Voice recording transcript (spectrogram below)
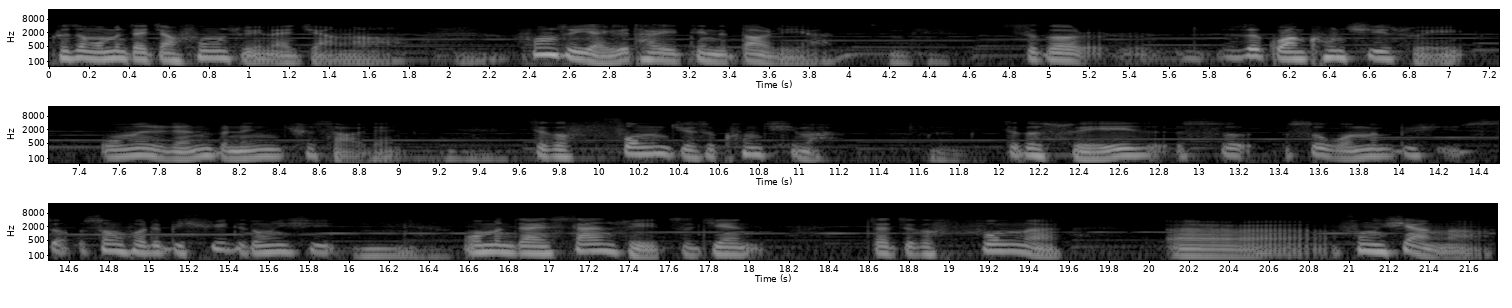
可是我们在讲风水来讲啊，风水也有它一定的道理啊。这个日光、空气、水，我们人不能缺少的。这个风就是空气嘛，这个水是是我们必须生生活的必须的东西。我们在山水之间，在这个风啊，呃，风向啊，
